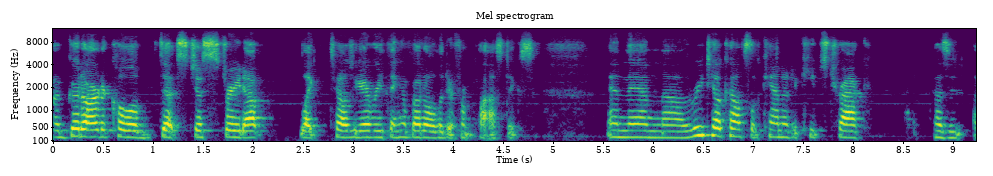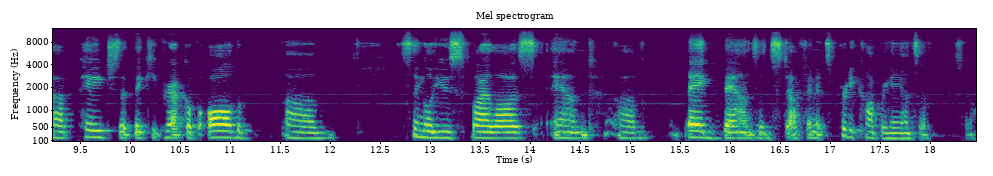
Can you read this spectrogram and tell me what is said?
a good article that's just straight up, like tells you everything about all the different plastics. And then uh, the Retail Council of Canada keeps track, has a, a page that they keep track of all the um, single-use bylaws and um, bag bans and stuff, and it's pretty comprehensive, so.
